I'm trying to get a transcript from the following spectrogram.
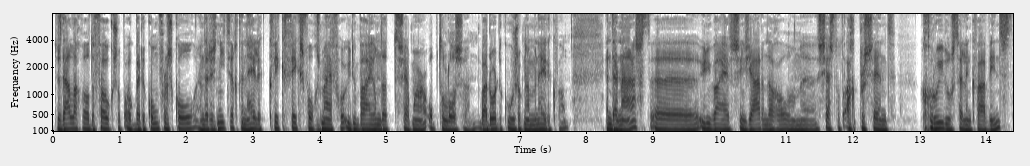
dus daar lag wel de focus op, ook bij de conference call. En er is niet echt een hele quick fix volgens mij voor Unibail om dat zeg maar, op te lossen. Waardoor de koers ook naar beneden kwam. En daarnaast, uh, Unibail heeft sinds jaren dag al een 6 tot 8 procent groeidoelstelling qua winst.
